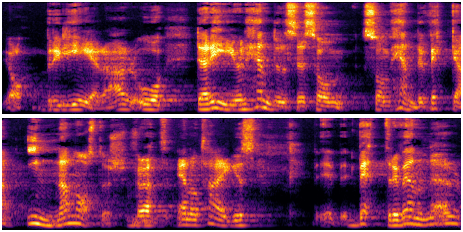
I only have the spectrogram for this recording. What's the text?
ja, briljerar. Och där är ju en händelse som, som händer veckan innan Masters. För att en av Tigers eh, bättre vänner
